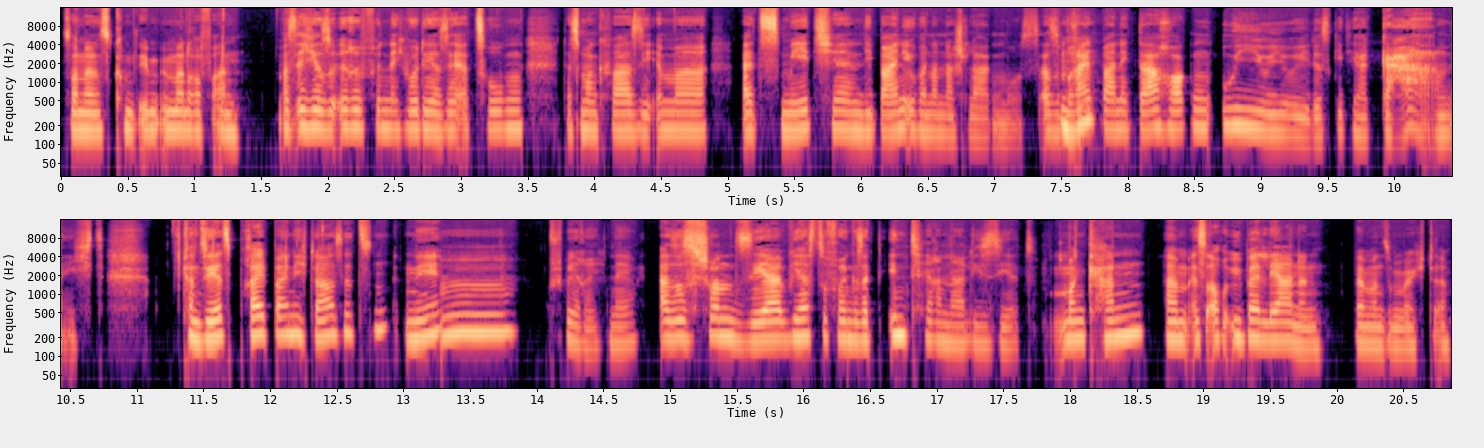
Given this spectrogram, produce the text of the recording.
sondern es kommt eben immer darauf an. Was ich ja so irre finde, ich wurde ja sehr erzogen, dass man quasi immer als Mädchen die Beine übereinander schlagen muss. Also mhm. breitbeinig da hocken, uiuiui, das geht ja gar nicht. Kann sie jetzt breitbeinig da sitzen? Nee. Mm, schwierig, nee. Also es ist schon sehr, wie hast du vorhin gesagt, internalisiert. Man kann ähm, es auch überlernen, wenn man so möchte.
